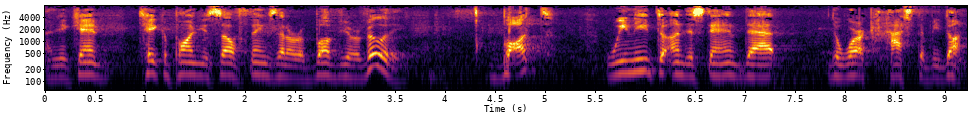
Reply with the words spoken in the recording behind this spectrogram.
And you can't take upon yourself things that are above your ability. But we need to understand that the work has to be done.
